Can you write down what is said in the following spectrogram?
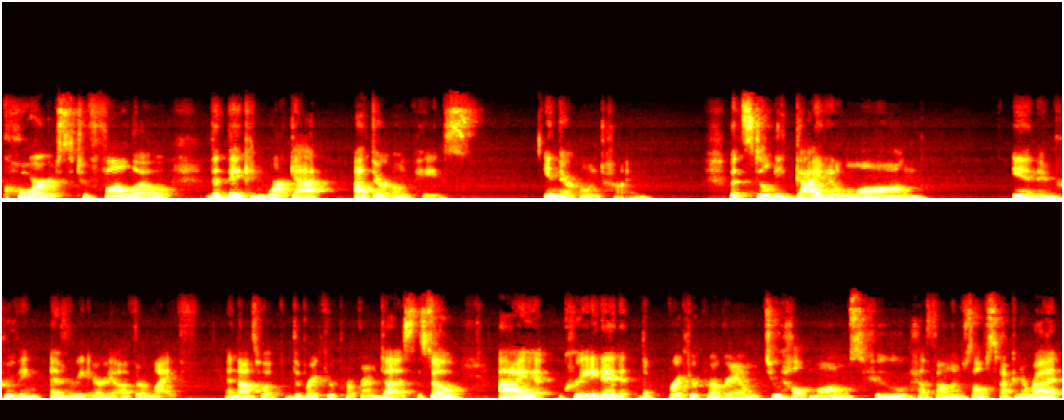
course to follow that they can work at at their own pace in their own time but still be guided along in improving every area of their life. And that's what the Breakthrough Program does. So I created the Breakthrough Program to help moms who have found themselves stuck in a rut,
